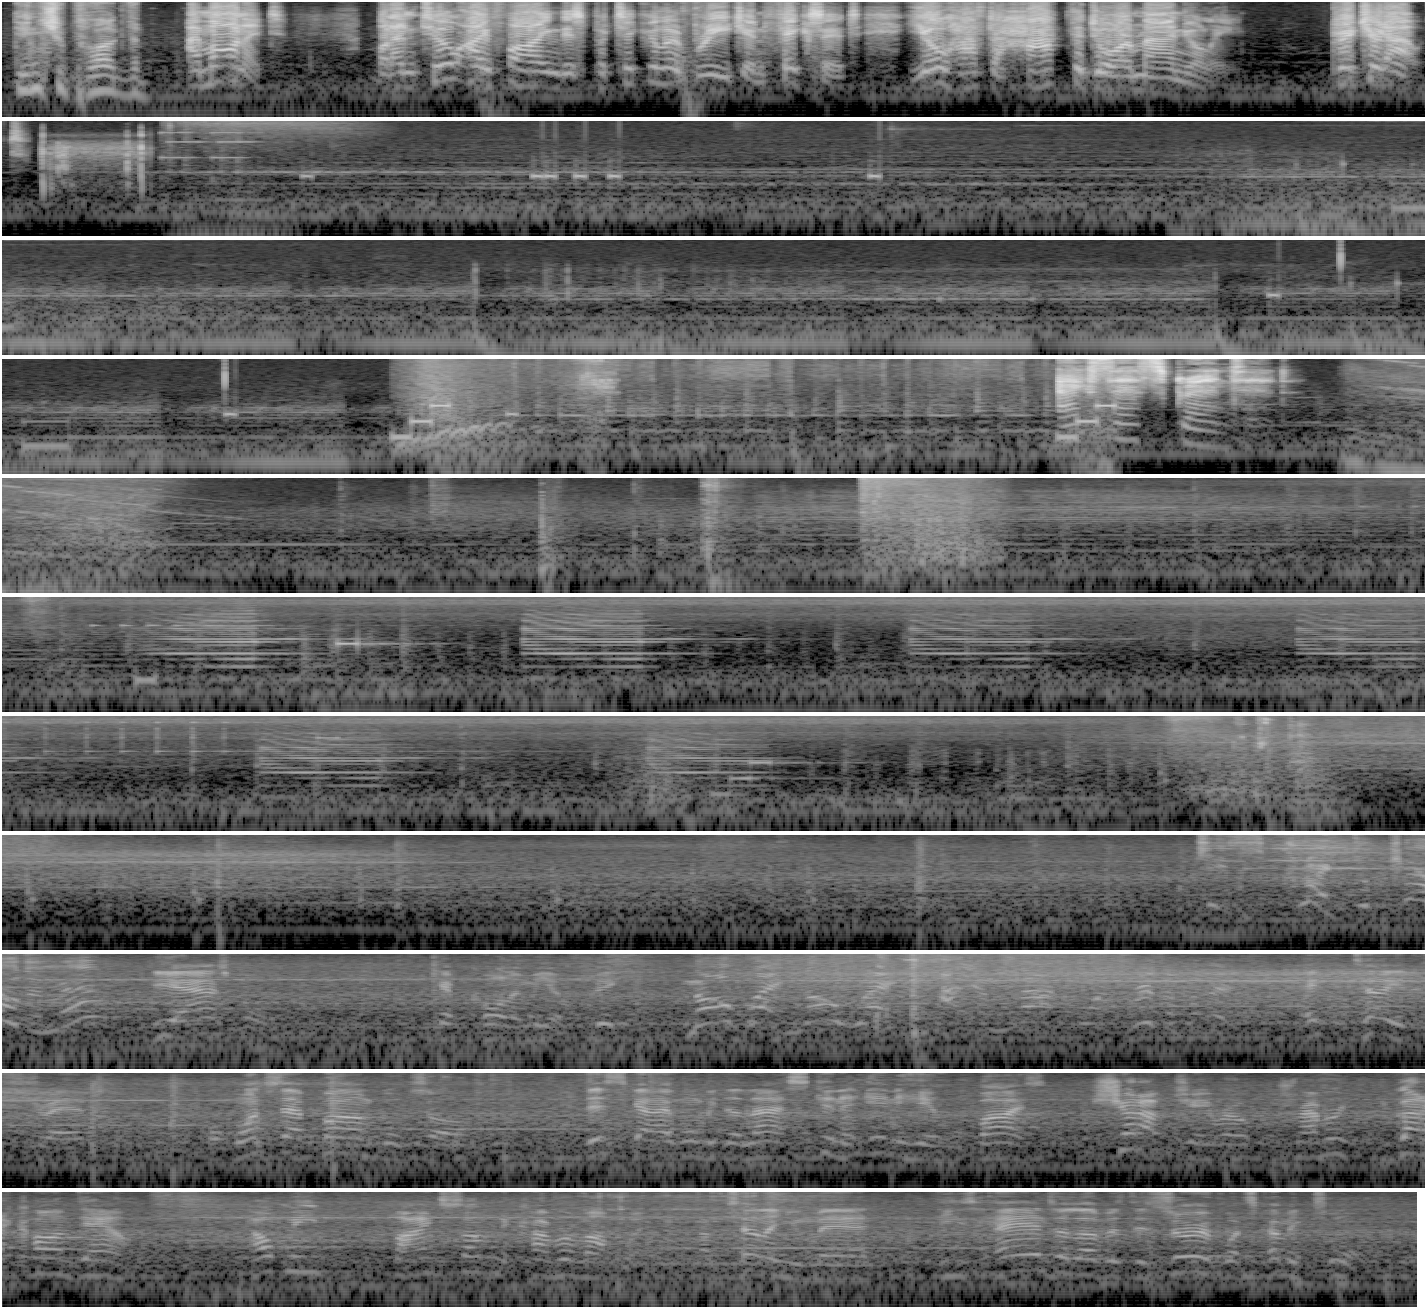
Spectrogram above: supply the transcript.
Didn't you plug the... I'm on it. But until I find this particular breach and fix it, you'll have to hack the door manually. Pritchard out. Access granted. Christ, you killed him, man! He asked for it. He Kept calling me a big... No way, no way! I am not going to prison for this! Hate to tell you this, Trev, but once that bomb goes off, this guy won't be the last skinner in here who buys it. Shut up, J-Ro. Trevor, you gotta calm down. Help me find something to cover him up with. I'm telling you, man, these hands of lovers deserve what's coming to them.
